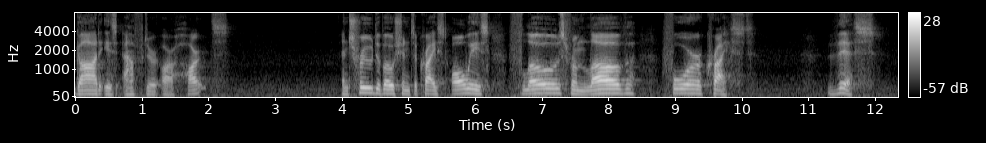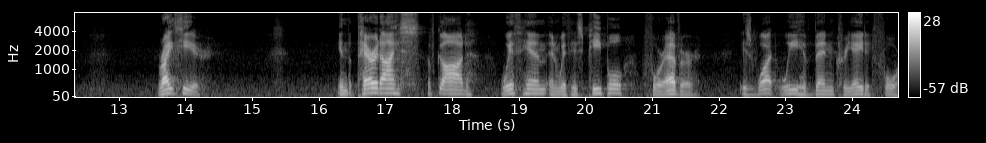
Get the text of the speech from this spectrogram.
God is after our hearts. And true devotion to Christ always flows from love for Christ. This, right here, in the paradise of God, with Him and with His people forever, is what we have been created for.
